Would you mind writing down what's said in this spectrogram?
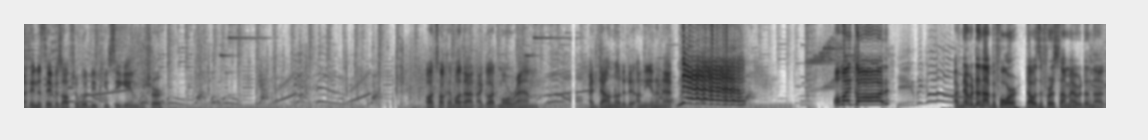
I think the safest option would be PC game for sure. Oh, talking about that, I got more RAM. I downloaded it on the internet. No! Oh my god! I've never done that before. That was the first time I ever done that.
